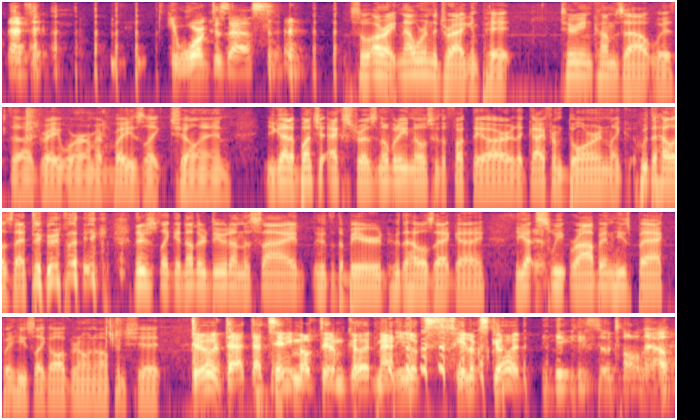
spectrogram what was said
That's it. He warged his ass. So all right, now we're in the dragon pit. Tyrion comes out with uh, Grey Worm. Everybody's like chilling. You got a bunch of extras. Nobody knows who the fuck they are. That guy from Dorne, like, who the hell is that dude? like, there's like another dude on the side with the beard. Who the hell is that guy? You got Sweet Robin. He's back, but he's like all grown up and shit. Dude, that, that titty milk did him good, man. He looks he looks good. He's so tall now.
